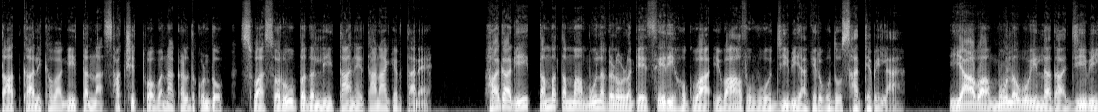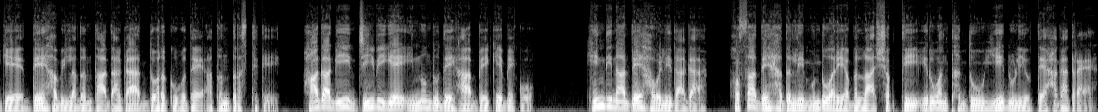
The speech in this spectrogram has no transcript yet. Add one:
ತಾತ್ಕಾಲಿಕವಾಗಿ ತನ್ನ ಸಾಕ್ಷಿತ್ವವನ್ನ ಕಳೆದುಕೊಂಡು ಸ್ವಸ್ವರೂಪದಲ್ಲಿ ತಾನೇ ತಾನಾಗಿರ್ತಾನೆ. ಹಾಗಾಗಿ ತಮ್ಮ ತಮ್ಮ ಮೂಲಗಳೊಳಗೆ ಸೇರಿ ಹೋಗುವ ಇವಾವುವು ಜೀವಿಯಾಗಿರುವುದು ಸಾಧ್ಯವಿಲ್ಲ. ಯಾವ ಮೂಲವೂ ಇಲ್ಲದ ಜೀವಿಗೆ ದೇಹವಿಲ್ಲದಂತಾದಾಗ ದೊರಕುವುದೇ ಅತಂತ್ರ ಸ್ಥಿತಿ. ಹಾಗಾಗಿ ಜೀವಿಗೆ ಇನ್ನೊಂದು ದೇಹ ಬೇಕೇ ಬೇಕು. ಹಿಂದಿನ ದೇಹವಳಿದಾಗ ಹೊಸ ದೇಹದಲ್ಲಿ ಮುಂದುವರಿಯಬಲ್ಲ ಶಕ್ತಿ ಇರುವಂಥದ್ದು ಏನುಳಿಯುತ್ತೆ ಹಾಗಾದ್ರೆ?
